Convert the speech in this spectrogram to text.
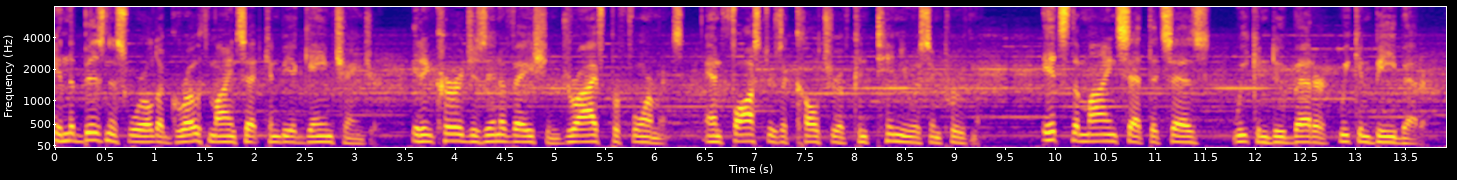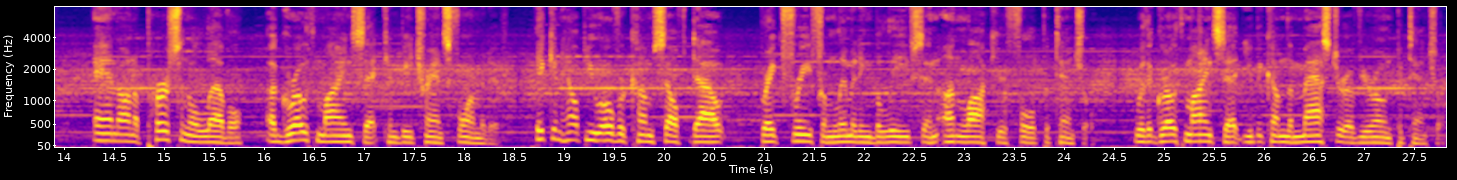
In the business world, a growth mindset can be a game changer. It encourages innovation, drives performance, and fosters a culture of continuous improvement. It's the mindset that says, we can do better, we can be better. And on a personal level, a growth mindset can be transformative. It can help you overcome self-doubt, break free from limiting beliefs, and unlock your full potential. With a growth mindset, you become the master of your own potential.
